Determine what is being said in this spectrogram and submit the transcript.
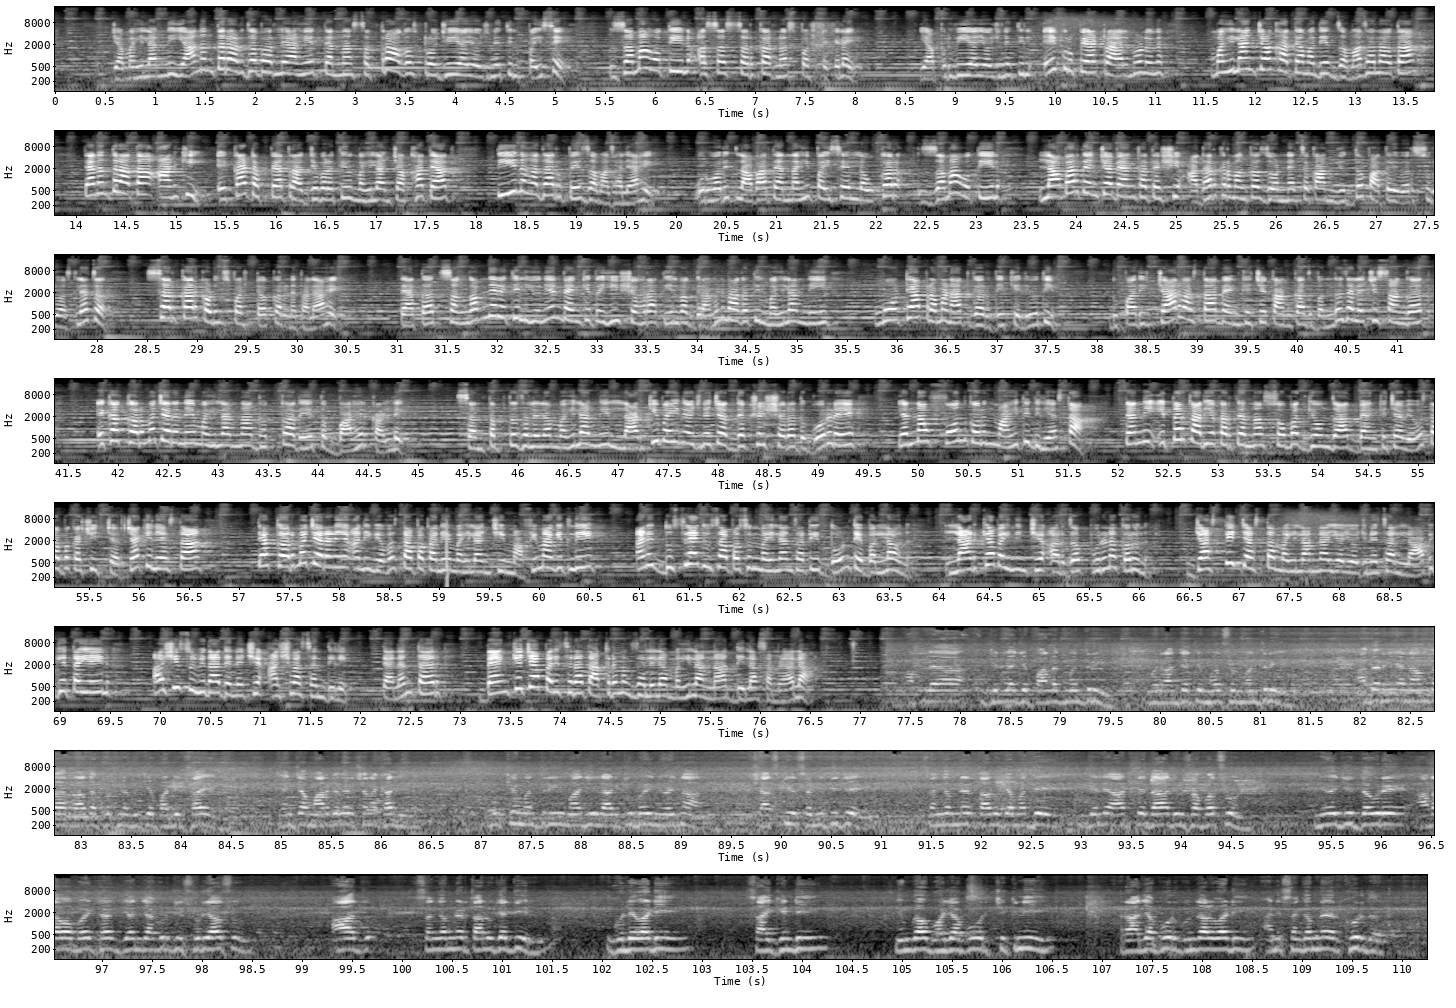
ज्या महिलांनी यानंतर अर्ज भरले आहेत त्यांना सतरा ऑगस्ट रोजी या योजनेतील पैसे जमा होतील असं सरकारनं स्पष्ट केलंय. यापूर्वी या योजनेतील एक रुपया ट्रायल म्हणून महिलांच्या खात्यामध्ये जमा झाला होता. त्यानंतर आता आणखी एका टप्प्यात राज्यभरातील महिलांच्या खात्यात तीन हजार रुपये जमा झाले आहे उर्वरित लाभार्थ्यांनाही पैसे लवकर जमा होतील. लाभार्थ्यांच्या बँक खात्याशी आधार क्रमांक जोडण्याचं काम युद्ध पातळीवर सुरू असल्याचं सरकारकडून स्पष्ट करण्यात आलं आहे. त्यातच संगमनेर येथील युनियन बँकेतही शहरातील व ग्रामीण भागातील महिलांनी मोठ्या प्रमाणात गर्दी केली होती. दुपारी चार वाजता बँकेचे कामकाज बंद झाल्याचे सांगत एका कर्मचाऱ्याने महिलांना धक्का देत बाहेर काढले. संतप्त झालेल्या महिलांनी लाडकी बहीण योजनेचे अध्यक्ष शरद गोरडे यांना फोन करून माहिती दिली असता त्यांनी इतर कार्यकर्त्यांना सोबत घेऊन जात बँकेच्या व्यवस्थापकाशी चर्चा केली असता त्या कर्मचाऱ्याने आणि व्यवस्थापकाने महिलांची माफी मागितली आणि दुसऱ्या दिवसापासून महिलांसाठी दोन टेबल लावून लाडक्या बहिणींचे अर्ज पूर्ण करून जास्तीत जास्त महिलांना या योजनेचा लाभ घेता येईल अशी सुविधा देण्याचे आश्वासन दिले. त्यानंतर बँकेच्या परिसरात आक्रमक झालेल्या महिलांना दिलासा मिळाला. आपल्या जिल्ह्याचे पालकमंत्री व राज्याचे महसूल मंत्री आदरणीय नामदार राधाकृष्ण विखे पाटील साहेब यांच्या मार्गदर्शनाखाली मुख्यमंत्री माझी लाडकी बहीण योजना शासकीय समितीचे संगमनेर तालुक्यामध्ये गेले आठ ते दहा दिवसापासून नियोजित दौरे आढावा बैठक जनजागृती सुरू असून आज संगमनेर तालुक्यातील गुलेवाडी सायखिंडी निमगाव भोजापूर चिकणी राजापूर गुंजाळवाडी आणि संगमनेर खुर्द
